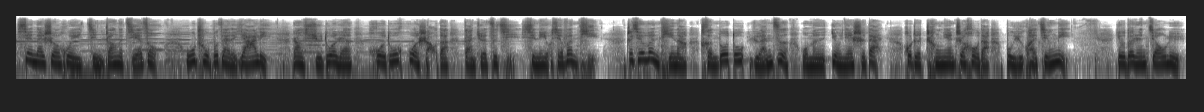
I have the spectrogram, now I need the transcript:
现代社会紧张的节奏、无处不在的压力，让许多人或多或少的感觉自己心里有些问题。这些问题呢，很多都源自我们幼年时代或者成年之后的不愉快经历。有的人焦虑，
